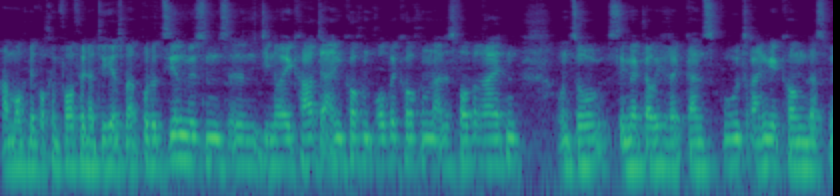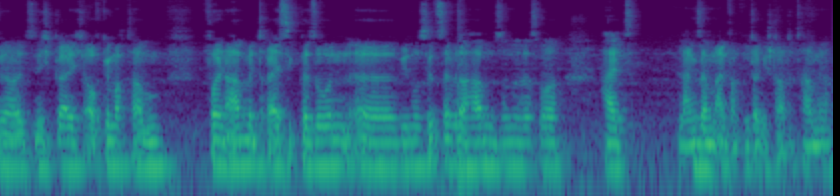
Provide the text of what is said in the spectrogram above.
haben auch eine Woche im Vorfeld natürlich erstmal produzieren müssen, äh, die neue Karte einkochen, Probe kochen, alles vorbereiten. Und so sind wir, glaube ich, wieder ganz gut reingekommen, dass wir jetzt nicht gleich aufgemacht haben, vollen Abend mit 30 Personen, äh, wie wir es jetzt dann wieder haben, sondern dass wir halt langsam einfach wieder gestartet haben, ja.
